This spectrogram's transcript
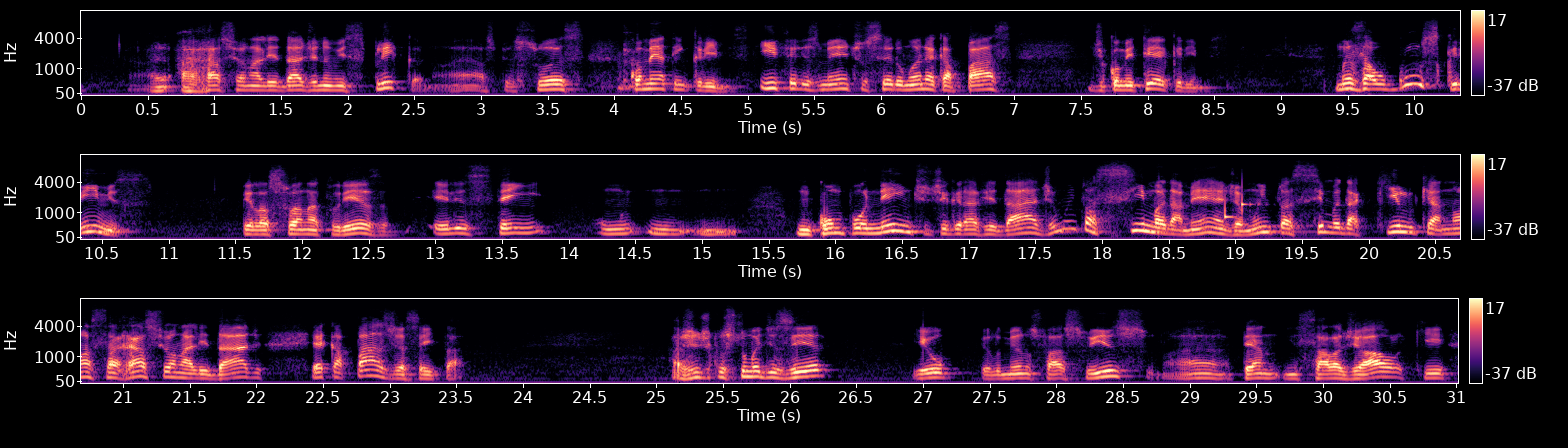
a, racionalidade não explica. Não é? As pessoas cometem crimes. Infelizmente, o ser humano é capaz de cometer crimes. Mas alguns crimes, pela sua natureza, eles têm um, um, um componente de gravidade muito acima da média, muito acima daquilo que a nossa racionalidade é capaz de aceitar. A gente costuma dizer, eu pelo menos faço isso, é? até em sala de aula, que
